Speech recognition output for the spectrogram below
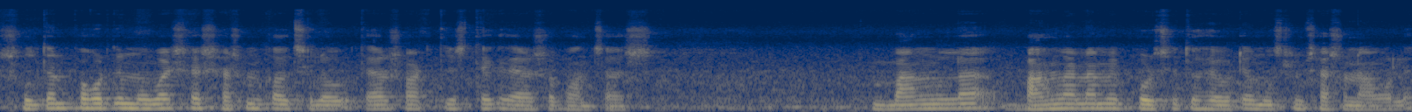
সুলতান ফখরুদ্দিন মুবাইশার শাসনকাল ছিল তেরোশো আটত্রিশ থেকে তেরোশো পঞ্চাশ। বাংলা বাংলা নামে পরিচিত হয়ে ওঠে মুসলিম শাসন আমলে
